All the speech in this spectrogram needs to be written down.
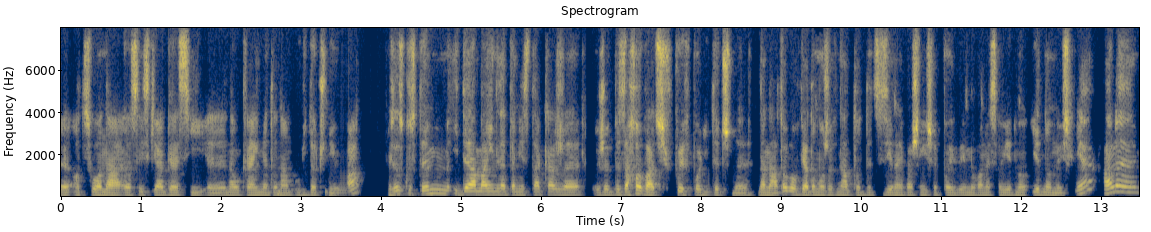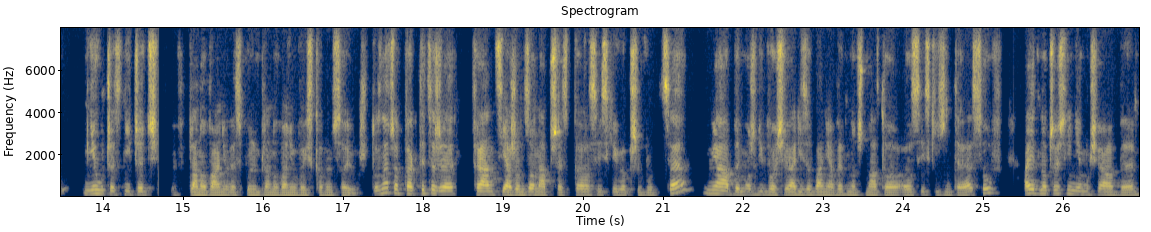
e, odsłona rosyjskiej agresji e, na Ukrainę to nam uwidoczniła. W związku z tym idea Marine Le Pen jest taka, że żeby zachować wpływ polityczny na NATO, bo wiadomo, że w NATO decyzje najważniejsze podejmowane są jedno, jednomyślnie, ale nie uczestniczyć w planowaniu, we wspólnym planowaniu wojskowym sojuszu. To znaczy w praktyce, że Francja rządzona przez prorosyjskiego przywódcę miałaby możliwość realizowania wewnątrz NATO rosyjskich interesów, a jednocześnie nie musiałaby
